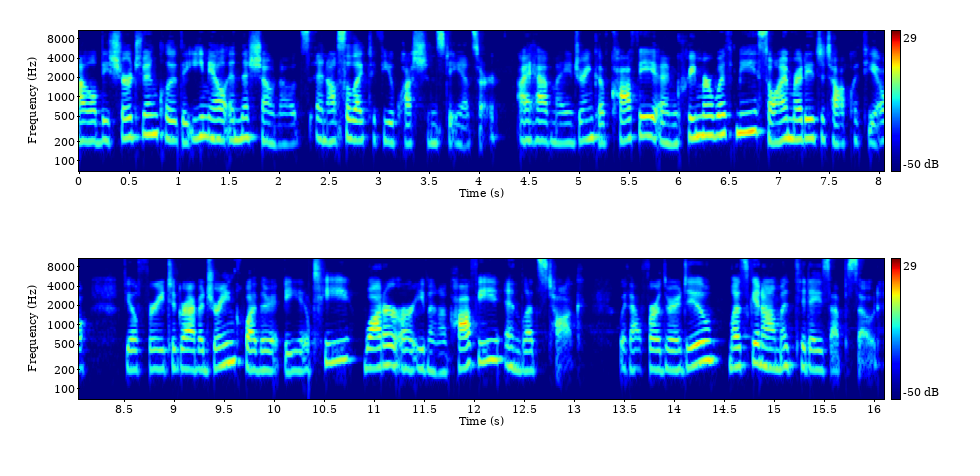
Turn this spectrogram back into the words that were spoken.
I will be sure to include the email in the show notes and also select a few questions to answer. I have my drink of coffee and creamer with me, so I'm ready to talk with you. Feel free to grab a drink, whether it be tea, water, or even a coffee, and let's talk. Without further ado, let's get on with today's episode.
